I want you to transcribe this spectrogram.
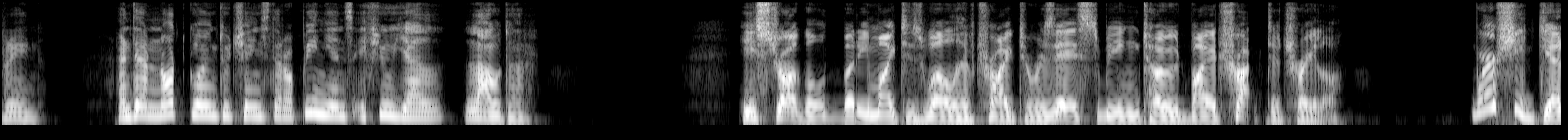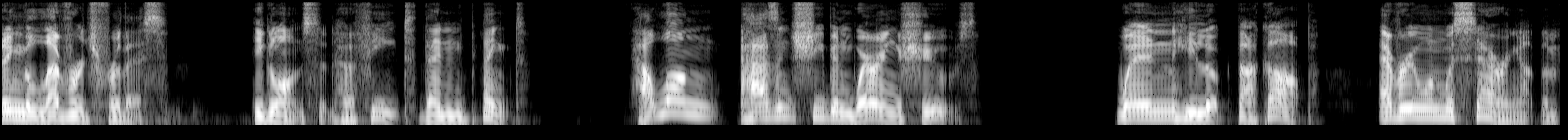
Rain, and they're not going to change their opinions if you yell louder. He struggled, but he might as well have tried to resist being towed by a tractor trailer. Where's she getting the leverage for this? He glanced at her feet, then blinked. How long hasn't she been wearing shoes? When he looked back up, everyone was staring at them.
